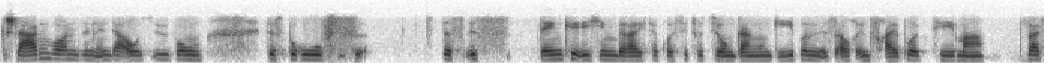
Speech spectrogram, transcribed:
geschlagen worden sind in der Ausübung des Berufs. Das ist, denke ich, im Bereich der Prostitution gang und gäbe und ist auch in Freiburg Thema was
